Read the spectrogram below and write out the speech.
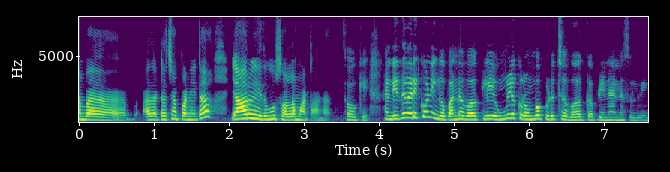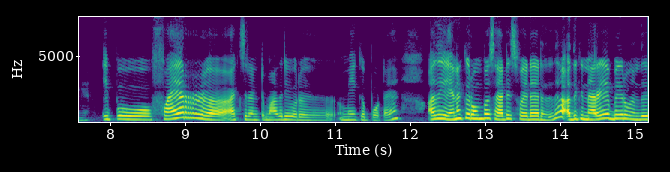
நம்ம அதை டச்சப் பண்ணிட்டா யாரும் எதுவும் சொல்ல மாட்டாங்க. ஓகே அண்ட் இது வரைக்கும் நீங்கள் பண்ண ஒர்க்லேயே உங்களுக்கு ரொம்ப பிடிச்ச ஒர்க் அப்படின்னா என்ன சொல்லுவீங்க? இப்போது ஃபயர் ஆக்சிடெண்ட் மாதிரி ஒரு மேக்கப் போட்டேன். அது எனக்கு ரொம்ப சாட்டிஸ்ஃபைடாக இருந்தது. அதுக்கு நிறைய பேர் வந்து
